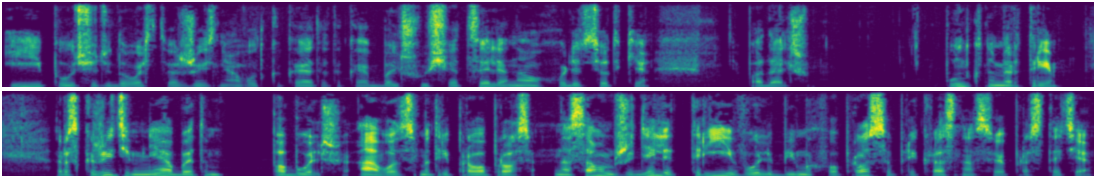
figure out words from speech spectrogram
и получать удовольствие от жизни. А вот какая-то такая большущая цель, она уходит все-таки подальше. Пункт номер три. Расскажите мне об этом побольше. А, вот смотри, про вопросы. На самом же деле три его любимых вопроса прекрасны в своей простоте.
